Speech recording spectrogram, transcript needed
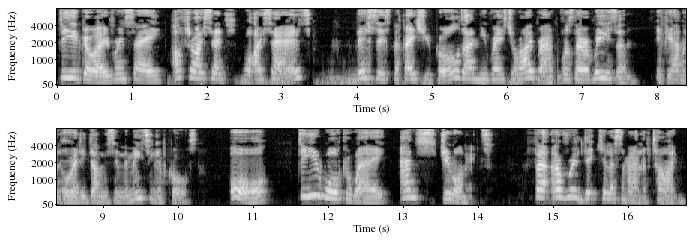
Do you go over and say, after I said what I said, this is the face you pulled and you raised your eyebrow? Was there a reason? If you haven't already done this in the meeting, of course. Or do you walk away and stew on it for a ridiculous amount of time,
